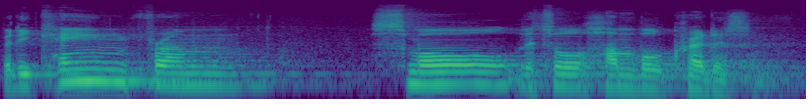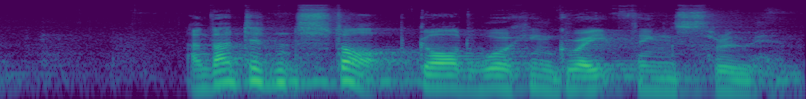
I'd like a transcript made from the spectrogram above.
but he came from small, little, humble Crediton. And that didn't stop God working great things through him.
